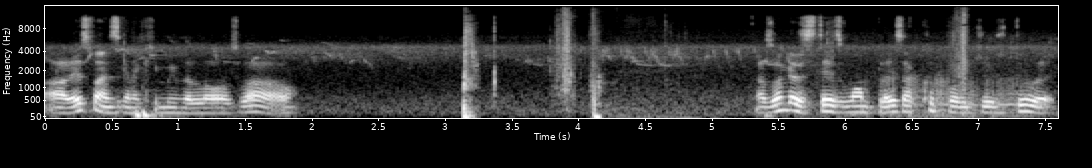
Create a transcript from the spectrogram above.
Oh, this one's gonna keep moving low as well. As long as it stays in one place, I could probably just do it.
